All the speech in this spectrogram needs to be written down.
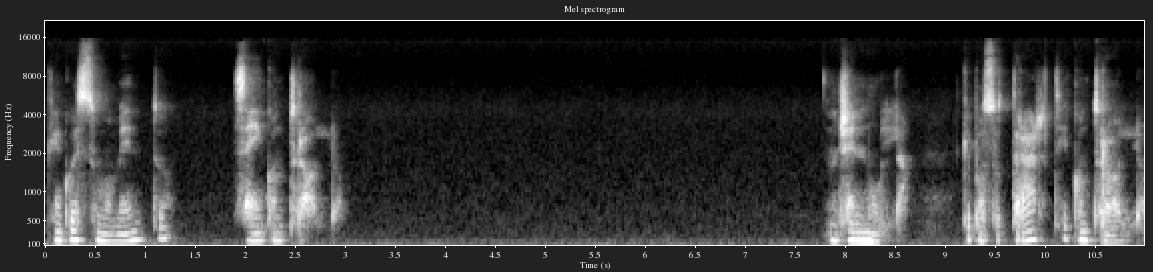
che in questo momento sei in controllo. Non c'è nulla che può sottrarti controllo.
